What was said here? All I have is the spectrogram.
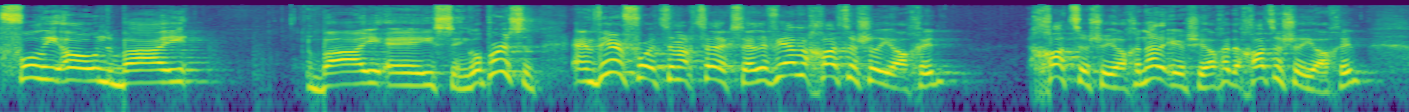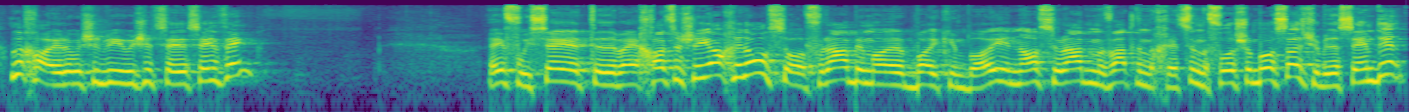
fully owned by by a single person. And therefore, Tzemach Tzedek says, if you have a Chatzah Shel Yachid, Chatzah Shel Yachid, not Ir Shel Yachid, a Chatzah Shel Yachid, we should, be, we should say the same thing. If we say it uh, by Chatzah Sheyachid also, if Rabbim are boikim boy, and also Rabbim Mevatlim Mechitzim, Mefuloshim Bo says, should be the same din.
